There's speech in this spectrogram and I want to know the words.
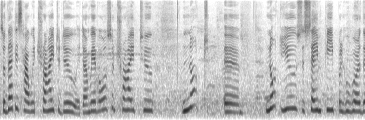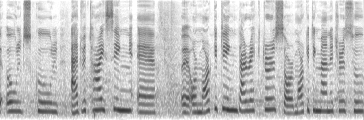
So that is how we try to do it. And we have also tried to not. Uh, not use the same people who were the old school advertising uh, uh, or marketing directors or marketing managers who,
